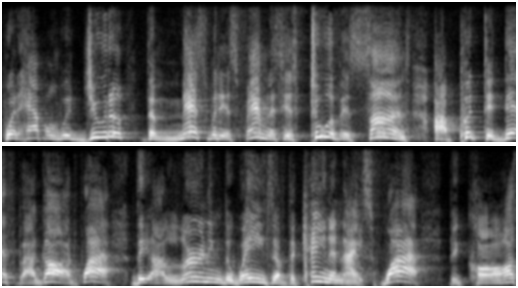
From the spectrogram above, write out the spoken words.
What happens with Judah? The mess with his families. His two of his sons are put to death by God. Why? They are learning the ways of the Canaanites. Why? Because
